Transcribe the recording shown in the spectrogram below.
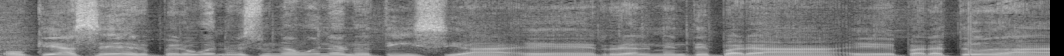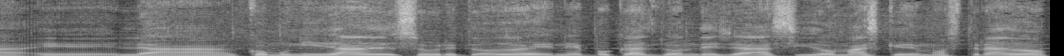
o qué hacer, pero bueno, es una buena noticia eh, realmente para, eh, para toda eh, la comunidad, sobre todo en épocas donde ya ha sido más que demostrado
